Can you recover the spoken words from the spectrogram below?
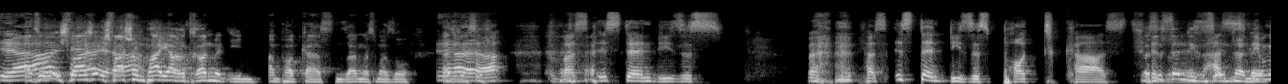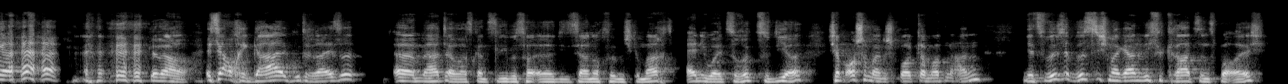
Ja, Also ich war, ja, ich war ja. schon ein paar Jahre dran mit ihm am Podcasten, sagen wir es mal so. Also ja, ja. Was ist denn dieses, was ist denn dieses Podcast? Was ist denn dieses Was, Internet? Junge? genau. Ist ja auch egal, gute Reise. Ähm, er hat ja was ganz Liebes äh, dieses Jahr noch für mich gemacht. Anyway, zurück zu dir. Ich habe auch schon meine Sportklamotten an. Jetzt wüsste, wüsste ich mal gerne, wie viel Grad sind es bei euch?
